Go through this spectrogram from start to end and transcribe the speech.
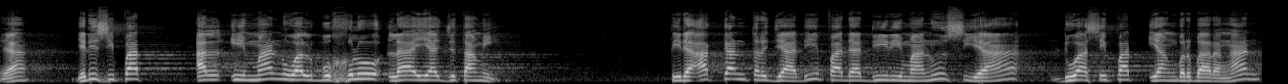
Ya. Jadi sifat al-iman wal bukhlu la yajtami. Tidak akan terjadi pada diri manusia dua sifat yang berbarengan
